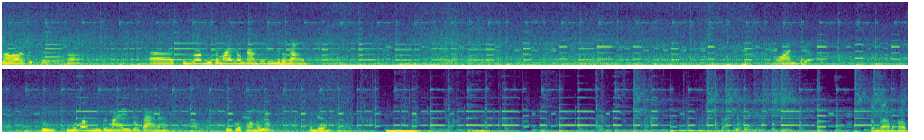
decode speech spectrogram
แล้วก็จะจะเอ่อคุณว่ามีต้นไม้ตรงกลางที่ดินอยู่ตรงกลางประมาณนี้ก็ได้สมสมมติว่ามีต้นไม้ตรงกลางนะครับที่กดทำมาเริ่มเหมือนเดิมเติมน้ำครับ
